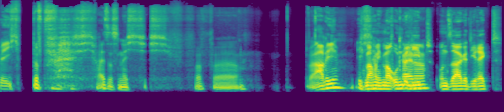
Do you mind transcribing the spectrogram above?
ich, ich weiß es nicht. Ich, äh, Ari? Ich mache mich mal keine- unbeliebt und sage direkt,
